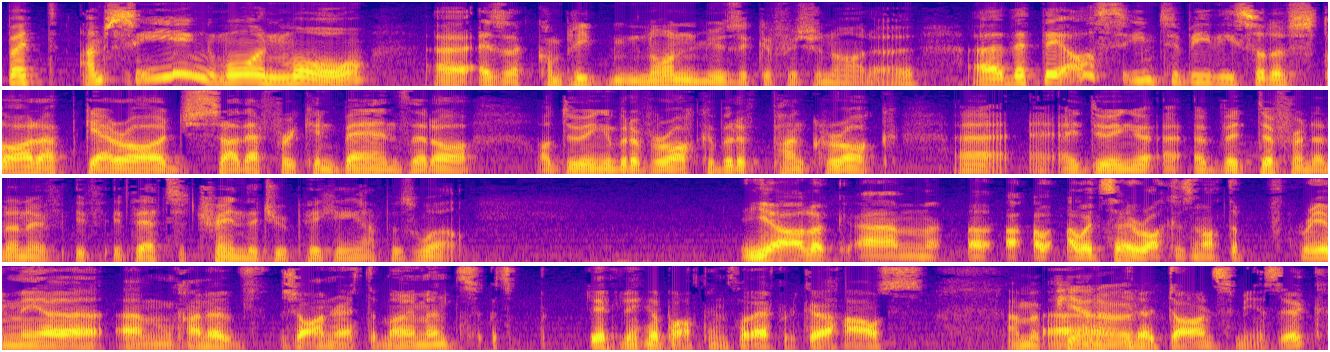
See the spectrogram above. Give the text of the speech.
But I'm seeing more and more uh, as a complete non-music aficionado, uh, that there all seem to be these sort of startup garage South African bands that are are doing a bit of rock, a bit of punk rock, uh, doing a, a, bit different. I don't know if, if, if, that's a trend that you're picking up as well. Yeah, look, um, I, I, would say rock is not the premier um, kind of genre at the moment. It's definitely hip hop in South Africa, house, amapiano, uh, you know, dance music.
